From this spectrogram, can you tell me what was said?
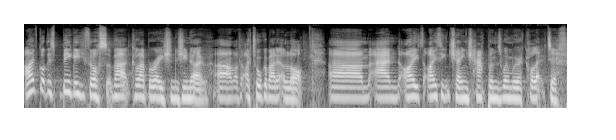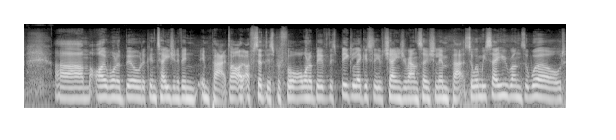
I've got this big ethos about collaboration, as you know. Um, I, I talk about it a lot, um, and I I think change happens when we're a collective. Um, I want to build a contagion of in, impact. I, I've said this before. I want to build this big legacy of change around social impact. So when we say who runs the world,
